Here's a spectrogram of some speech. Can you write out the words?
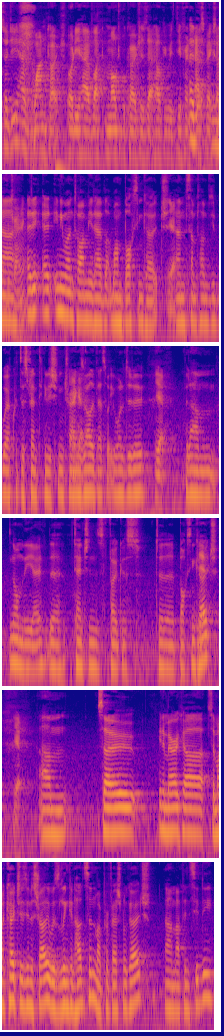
so? Do you have one coach, or do you have like multiple coaches that help you with different At- aspects nah, of the training? At, at any one time, you'd have like one boxing coach, Yeah. and sometimes you'd work with the strength and conditioning training Okay. as well if that's what you wanted to do. yeah, But um, normally, yeah, the attention's focused to the boxing Yeah. coach. yeah, Um, so in America, so my coaches in Australia was Lincoln Hudson, my professional coach, um, up in Sydney.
